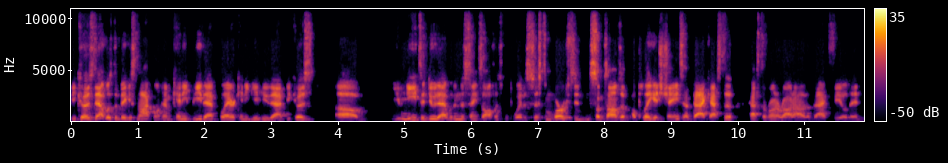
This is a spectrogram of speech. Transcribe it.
because that was the biggest knock on him. Can he be that player? Can he give you that? Because um, you need to do that within the Saints offense with the way the system works. And sometimes a, a, play gets changed and a back has to has to run a route out of the backfield. And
